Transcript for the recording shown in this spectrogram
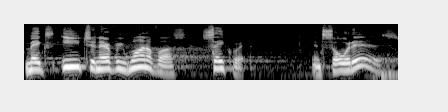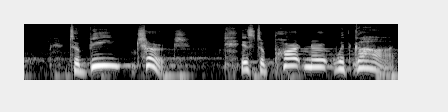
makes each and every one of us sacred. And so it is. To be church is to partner with God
